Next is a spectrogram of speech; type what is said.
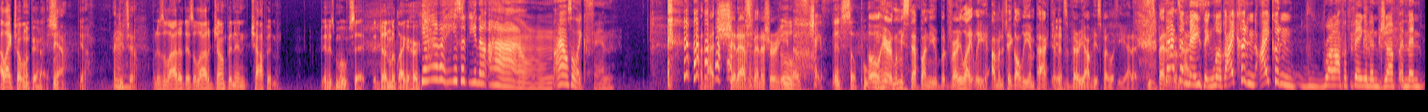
I like Trouble in Paradise. Yeah. yeah, I do too. but there's a lot of there's a lot of jumping and chopping in his move set. It doesn't look like it hurts. Yeah, but he's a you know um, I also like Finn. And that shit ass finisher he Oof. has. It's so poopy. Oh, here, let me step on you, but very lightly. I'm going to take all the impact, and Yeah. it's very obvious by looking at it. He's better That's than that. amazing. Look, I couldn't I couldn't run off a thing and then jump and then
